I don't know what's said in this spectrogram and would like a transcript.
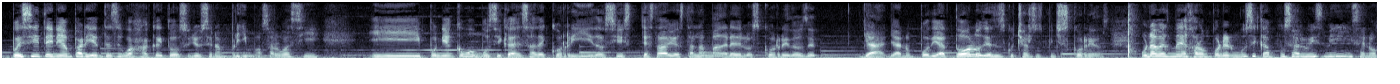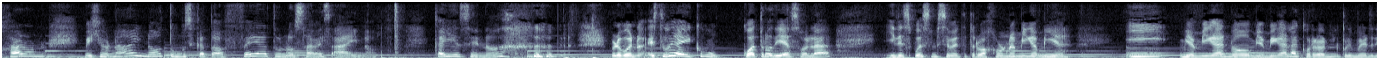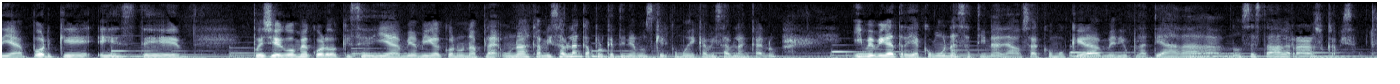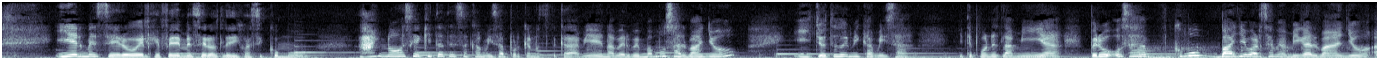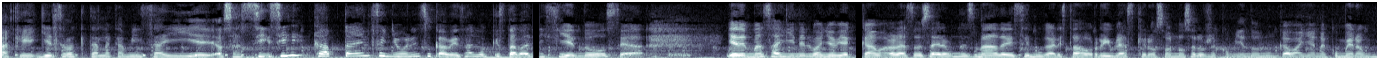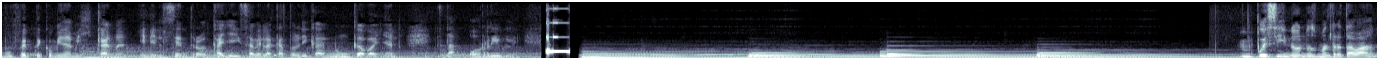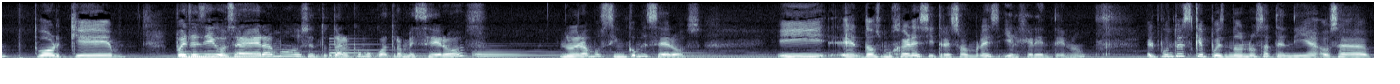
pues sí, tenían parientes de Oaxaca y todos ellos eran primos, algo así. Y ponían como música esa de corridos y ya estaba yo hasta la madre de los corridos de ya, ya no podía todos los días escuchar sus pinches corridos. Una vez me dejaron poner música, puse a Luis y se enojaron. Me dijeron, ay no, tu música toda fea, tú no sabes, ay no, cállese, ¿no? Pero bueno, estuve ahí como cuatro días sola y después se mete a trabajar una amiga mía. Y mi amiga no, mi amiga la corrió en el primer día porque este pues llegó, me acuerdo que ese día mi amiga con una, una camisa blanca, porque teníamos que ir como de camisa blanca, ¿no? Y mi amiga traía como una satinada, o sea, como que era medio plateada, no sé, estaba rara su camisa. Y el mesero, el jefe de meseros, le dijo así como, ay, no, es que quítate esa camisa porque no te queda bien. A ver, ven, vamos al baño y yo te doy mi camisa y te pones la mía. Pero, o sea, ¿cómo va a llevarse a mi amiga al baño a que y él se va a quitar la camisa y, eh, o sea, sí, sí capta el señor en su cabeza lo que estaba diciendo, o sea, y además ahí en el baño había cámaras, o sea, era un desmadre, ese lugar estaba horrible, asqueroso, no se los recomiendo, nunca vayan a comer a un buffet de comida mexicana en el centro, calle Isabel la Católica, nunca vayan, está horrible. Pues sí, ¿no? Nos maltrataban porque, pues les digo, o sea, éramos en total como cuatro meseros, no éramos cinco meseros y eh, dos mujeres y tres hombres y el gerente, ¿no? El punto es que pues no nos atendía, o sea,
